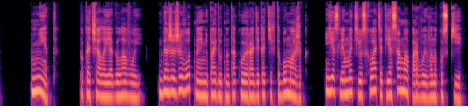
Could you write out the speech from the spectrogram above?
«Нет», — покачала я головой. «Даже животные не пойдут на такое ради каких-то бумажек. Если Мэтью схватит, я сама порву его на куски».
